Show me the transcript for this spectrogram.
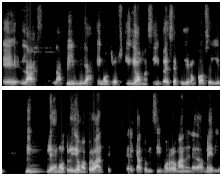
eh, las la Biblia en otros idiomas y entonces se pudieron conseguir Biblias en otro idioma, pero antes el catolicismo romano en la Edad Media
